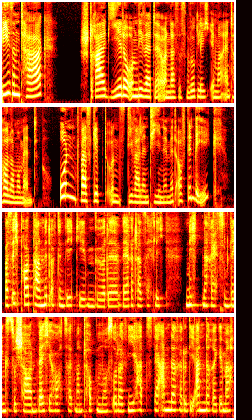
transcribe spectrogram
diesem Tag strahlt jeder um die Wette und das ist wirklich immer ein toller Moment. Und was gibt uns die Valentine mit auf den Weg? Was ich Brautpaaren mit auf den Weg geben würde, wäre tatsächlich nicht nach rechts und links zu schauen, welche Hochzeit man toppen muss oder wie hat es der andere oder die andere gemacht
